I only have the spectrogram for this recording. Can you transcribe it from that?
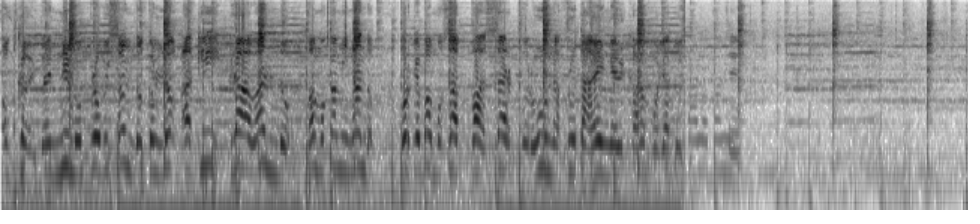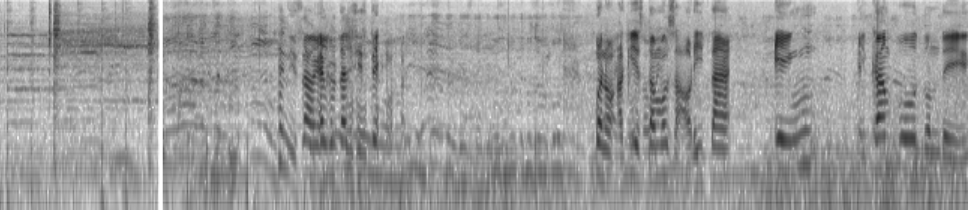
Ok, venimos improvisando con lo aquí grabando. Vamos caminando porque vamos a pasar por una fruta en el campo, ya tú Ni sabe algo sistema. Bueno, aquí estamos ahorita en el campo donde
